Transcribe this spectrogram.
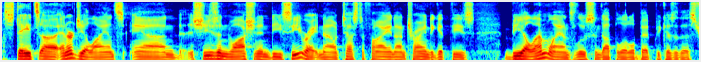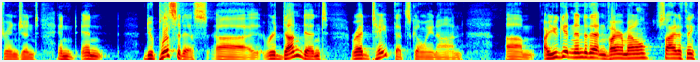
States uh, Energy Alliance, and she's in Washington, D.C. right now testifying on trying to get these BLM lands loosened up a little bit because of the stringent and, and duplicitous, uh, redundant red tape that's going on. Um, are you getting into that environmental side of things?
